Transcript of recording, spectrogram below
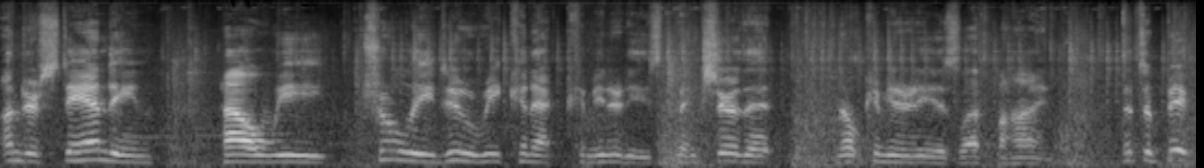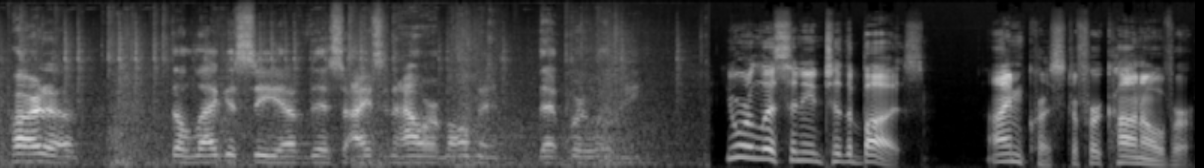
understanding how we truly do reconnect communities to make sure that no community is left behind. That's a big part of the legacy of this Eisenhower moment that we're living. You're listening to The Buzz. I'm Christopher Conover.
